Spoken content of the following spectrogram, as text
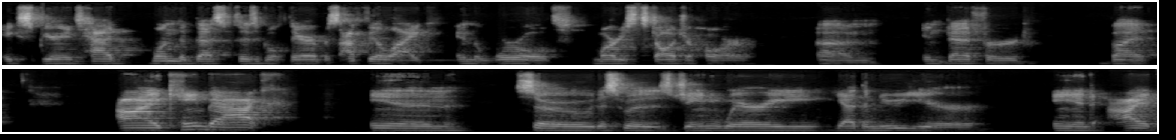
experience. Had one of the best physical therapists, I feel like, in the world, Marty Stajahar um, in Bedford. But I came back in, so this was January, yeah, the new year and I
